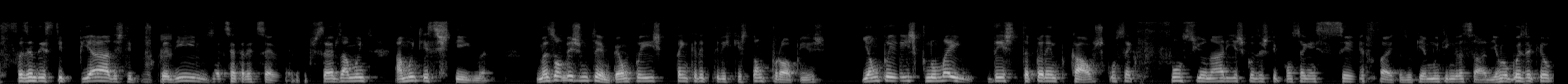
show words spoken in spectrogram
fazendo esse tipo de piadas, tipo de trocadilhos, etc, etc. Percebes? Há muito, há muito esse estigma. Mas, ao mesmo tempo, é um país que tem características tão próprias e é um país que, no meio deste aparente caos, consegue funcionar e as coisas tipo, conseguem ser feitas, o que é muito engraçado. E é uma coisa que eu,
